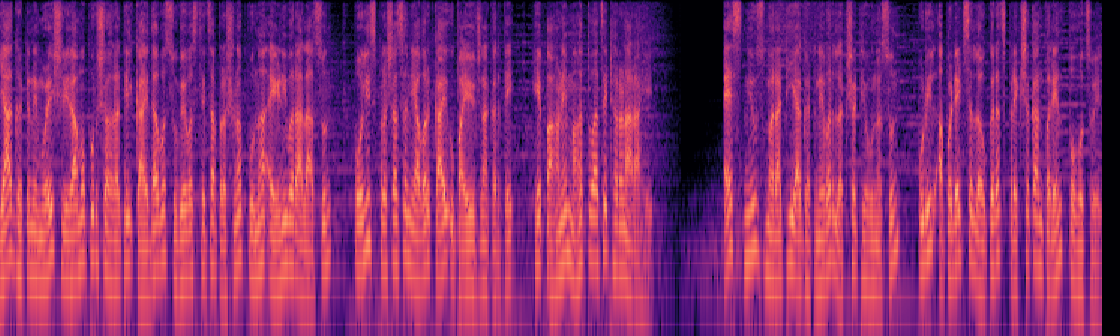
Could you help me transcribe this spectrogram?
या घटनेमुळे श्रीरामपूर शहरातील कायदा व सुव्यवस्थेचा प्रश्न पुन्हा ऐणीवर आला असून पोलीस प्रशासन यावर काय उपाययोजना करते हे पाहणे महत्त्वाचे ठरणार आहे. एस न्यूज मराठी या घटनेवर लक्ष ठेवून असून पुढील अपडेट्स लवकरच प्रेक्षकांपर्यंत पोहोचवेल.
